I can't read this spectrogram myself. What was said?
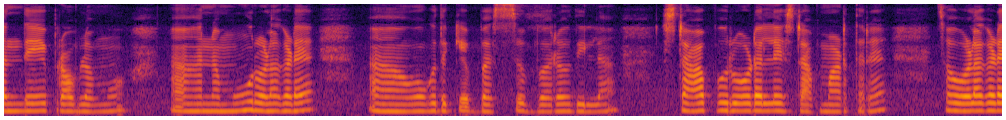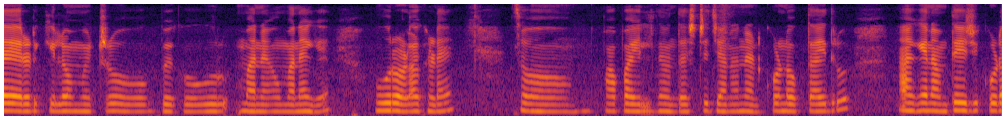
ಒಂದೇ ಪ್ರಾಬ್ಲಮ್ಮು ನಮ್ಮೂರೊಳಗಡೆ ಹೋಗೋದಕ್ಕೆ ಬಸ್ಸು ಬರೋದಿಲ್ಲ. ಸ್ಟಾಪು ರೋಡಲ್ಲೇ ಸ್ಟಾಪ್ ಮಾಡ್ತಾರೆ. ಸೊ, ಒಳಗಡೆ ಎರಡು ಕಿಲೋಮೀಟ್ರು ಹೋಗಬೇಕು ಊರು, ಮನೆ, ಮನೆಗೆ, ಊರೊಳಗಡೆ. ಸೊ, ಪಾಪ ಇಲ್ಲಿ ಒಂದಷ್ಟು ಜನ ನಡ್ಕೊಂಡು ಹೋಗ್ತಾಯಿದ್ರು ಹಾಗೆ ನಮ್ಮ ತೇಜು ಕೂಡ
